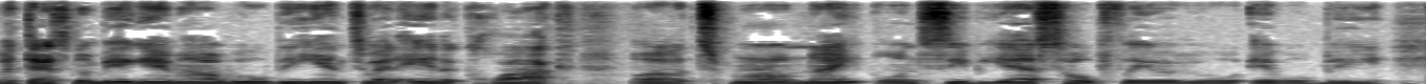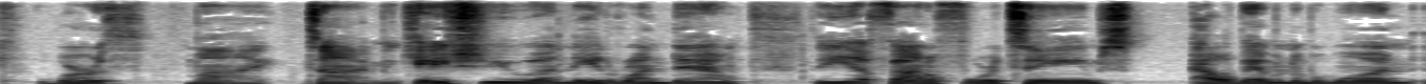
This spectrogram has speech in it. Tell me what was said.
But that's going to be a game I will be into at eight o'clock uh, tomorrow night on CBS. Hopefully, it will, it will be worth my time. In case you uh, need a rundown, the uh, final four teams: Alabama number one,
